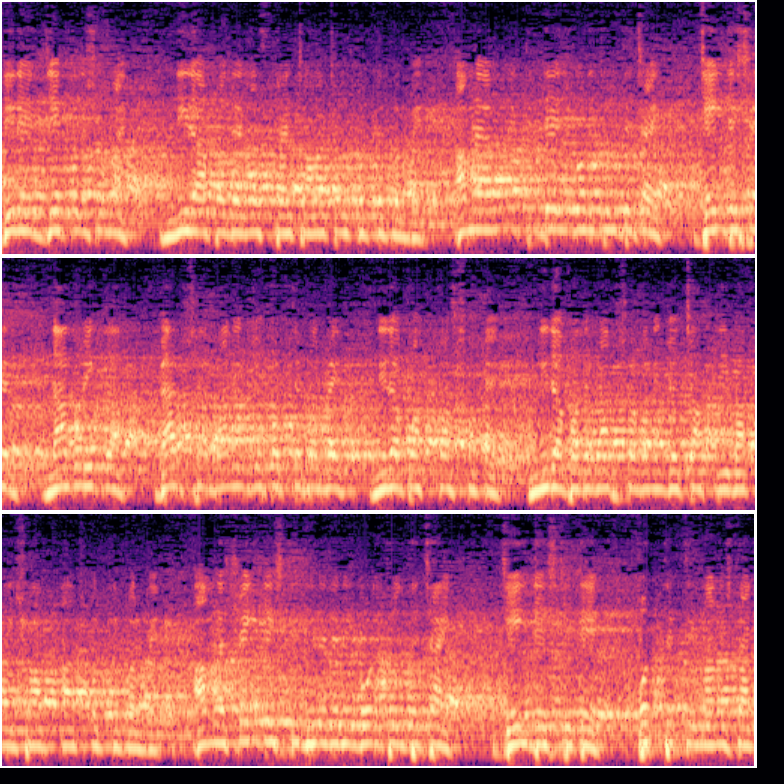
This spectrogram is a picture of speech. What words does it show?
দিনের যে কোনো সময় নিরাপদে রাস্তায় চলাচল করতে পারবে। আমরা এমন একটি দেশ গড়ে তুলতে চাই, যেই দেশের নাগরিকরা ব্যবসা বাণিজ্য করতে পারবে, নিরাপত্তার সাথে নিরাপদে ব্যবসা, বাণিজ্য চাকরি বাকরি সব কাজ করতে পারবে। আমরা সেই দেশটি ধীরে ধীরে গড়ে তুলতে চাই। যেই দেশটিতে প্রত্যেকটি মানুষ তার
